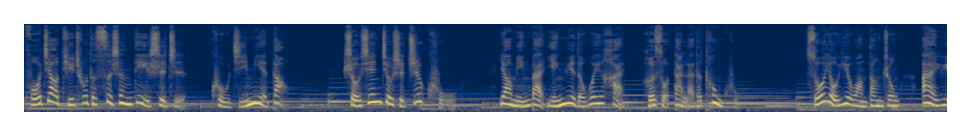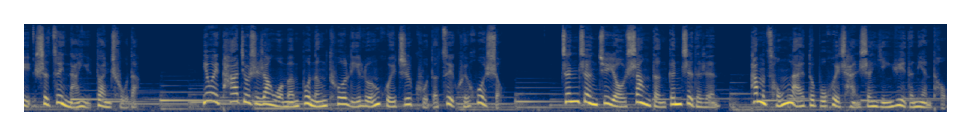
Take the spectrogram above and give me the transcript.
佛教提出的四圣谛是指苦集灭道。首先就是知苦，要明白淫欲的危害和所带来的痛苦。所有欲望当中。爱欲是最难以断除的，因为它就是让我们不能脱离轮回之苦的罪魁祸首。真正具有上等根智的人，他们从来都不会产生淫欲的念头。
